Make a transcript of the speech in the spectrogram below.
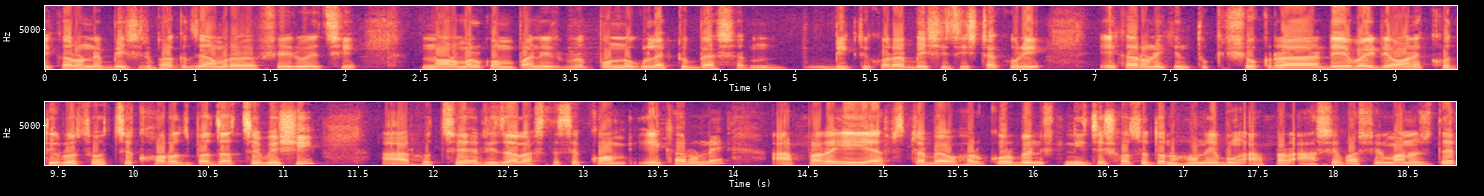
এই কারণে বেশিরভাগ যে আমরা ব্যবসায়ী রয়েছি নর্মাল কোম্পানির পণ্যগুলো একটু বিক্রি করার বেশি চেষ্টা করি। এ কারণে কিন্তু কৃষকরা ডে বাই ডে অনেক ক্ষতিগ্রস্ত হচ্ছে, খরচ বা যাচ্ছে বেশি আর হচ্ছে রেজাল্ট আসতেছে কম। এই কারণে আপনারা এই অ্যাপসটা ব্যবহার করবেন, নিজে সচেতন হন এবং আপনার আশেপাশের মানুষদের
